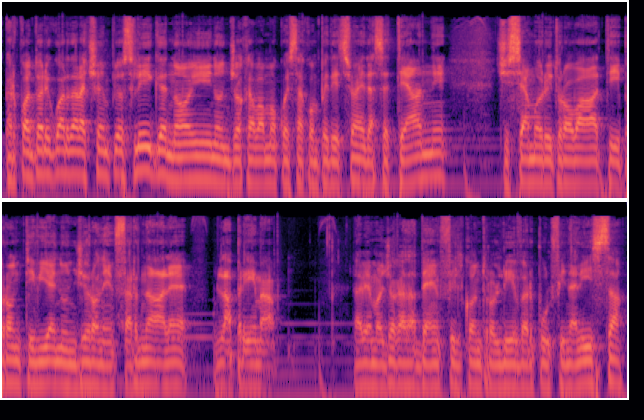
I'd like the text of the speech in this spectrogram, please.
Per quanto riguarda la Champions League, noi non giocavamo questa competizione da sette anni, ci siamo ritrovati pronti via in un girone infernale. La prima l'abbiamo giocata ad Enfield contro il Liverpool finalista.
